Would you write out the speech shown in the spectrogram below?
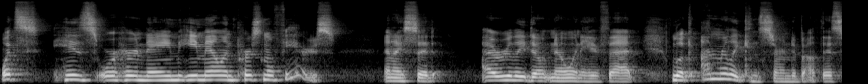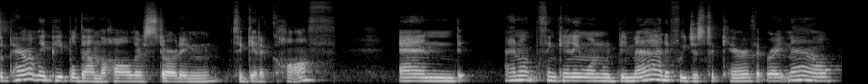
What's his or her name, email, and personal fears? And I said, I really don't know any of that. Look, I'm really concerned about this. Apparently, people down the hall are starting to get a cough, and I don't think anyone would be mad if we just took care of it right now.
